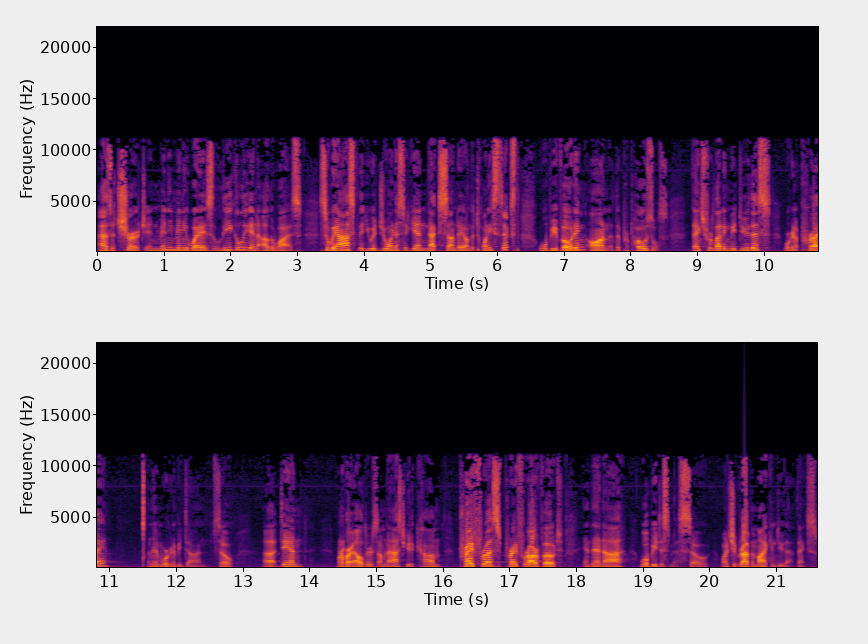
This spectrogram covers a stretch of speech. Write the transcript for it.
as a church in many, many ways, legally and otherwise. So we ask that you would join us again next Sunday on the 26th. We'll be voting on the proposals. Thanks for letting me do this. We're going to pray and then we're going to be done. So, uh, Dan, one of our elders, I'm going to ask you to come, pray for us, pray for our vote, and then uh, we'll be dismissed. So, why don't you grab the mic and do that? Thanks.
